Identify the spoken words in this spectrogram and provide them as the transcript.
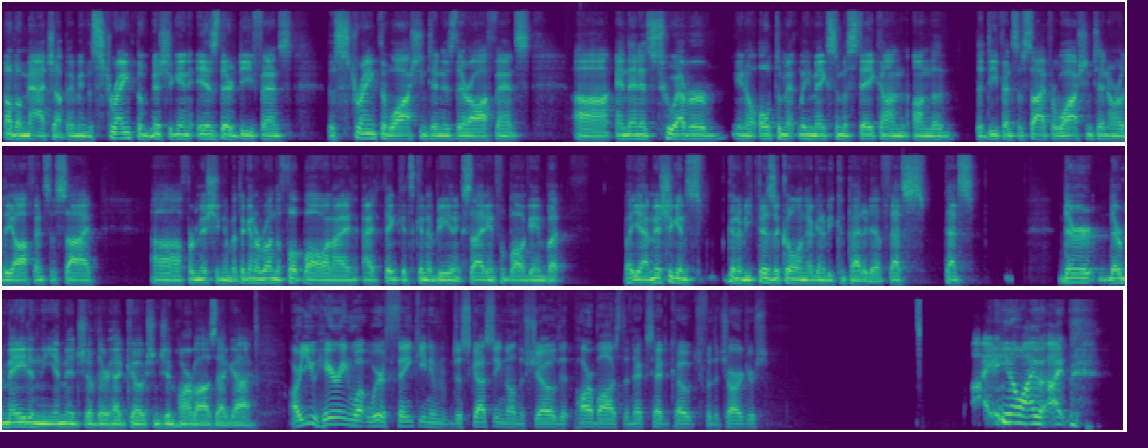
of a matchup. I mean, the strength of Michigan is their defense. The strength of Washington is their offense. Uh, and then it's whoever you know ultimately makes a mistake on on the the defensive side for Washington or the offensive side uh, for Michigan. But they're going to run the football, and I I think it's going to be an exciting football game. But but yeah, Michigan's going to be physical and they're going to be competitive. That's that's they're they're made in the image of their head coach, and Jim Harbaugh is that guy. Are you hearing what we're thinking and discussing on the show that Harbaugh is the next head coach for the Chargers? I, you know, I, I,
